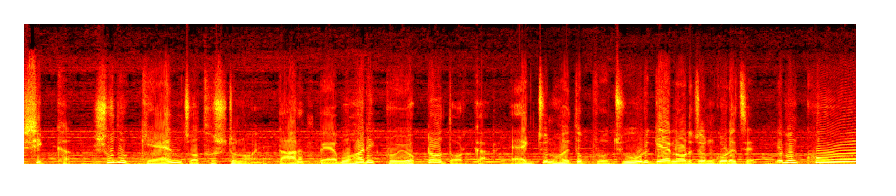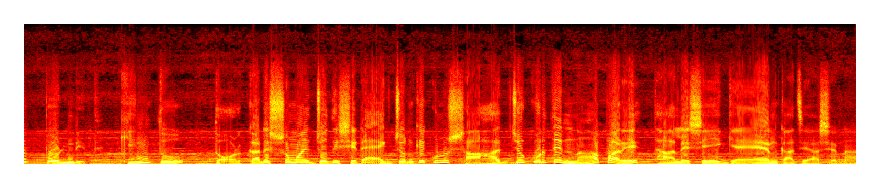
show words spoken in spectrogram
শিক্ষা, শুধু জ্ঞান যথেষ্ট নয়, তার ব্যবহারিক প্রয়োগটাও দরকার। একজন হয়তো প্রচুর জ্ঞান অর্জন করেছে এবং খুব পণ্ডিত, কিন্তু দরকারের সময় যদি সেটা একজনকে কোনো সাহায্য করতে না পারে, তাহলে সেই জ্ঞান কাজে আসে না।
